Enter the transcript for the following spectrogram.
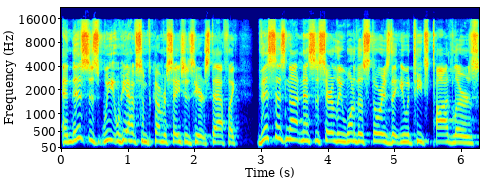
And this is, we, we have some conversations here at staff, like, this is not necessarily one of those stories that you would teach toddlers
